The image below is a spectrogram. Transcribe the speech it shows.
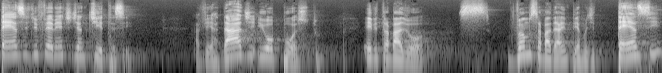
tese diferente de antítese. A verdade e o oposto. Ele trabalhou, vamos trabalhar em termos de tese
